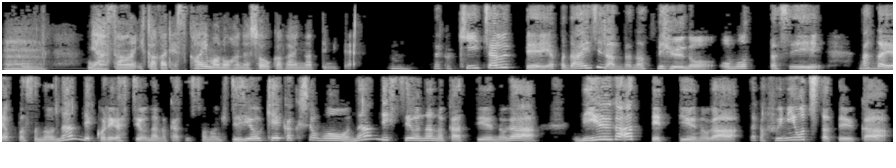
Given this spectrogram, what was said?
うん。ニャーさん、いかがですか？今のお話をお伺いになってみて。うん。なんか聞いちゃうってやっぱ大事なんだなっていうのを思ったし、あとはやっぱそのなんでこれが必要なのかって、その事業計画書もなんで必要なのかっていうのが、理由があってっていうのが、なんか腑に落ちたというか、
